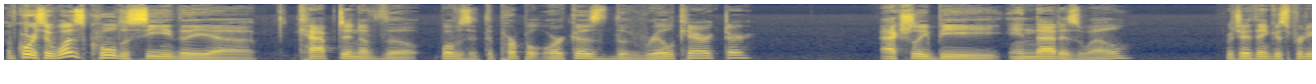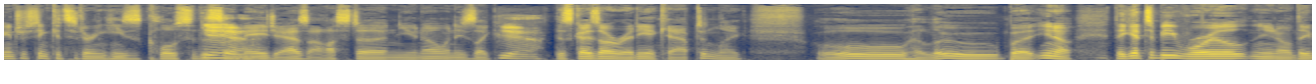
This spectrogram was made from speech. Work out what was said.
Of course, it was cool to see the, uh, captain of the what was it the purple orcas the real character actually be in that as well which i think is pretty interesting considering he's close to the same age as asta and you know and he's like Yeah. this guy's already a captain like oh hello but you know they get to be royal you know they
